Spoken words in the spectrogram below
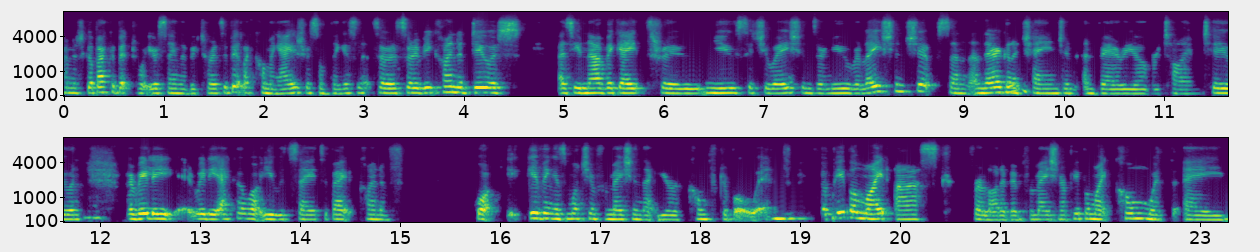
kind of to go back a bit to what you're saying there victoria it's a bit like coming out or something isn't it so sort of you kind of do it as you navigate through new situations or new relationships and, and they're going to mm-hmm. change and, and vary over time too and i really really echo what you would say it's about kind of what giving as much information that you're comfortable with mm-hmm. so people might ask for a lot of information or people might come with a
